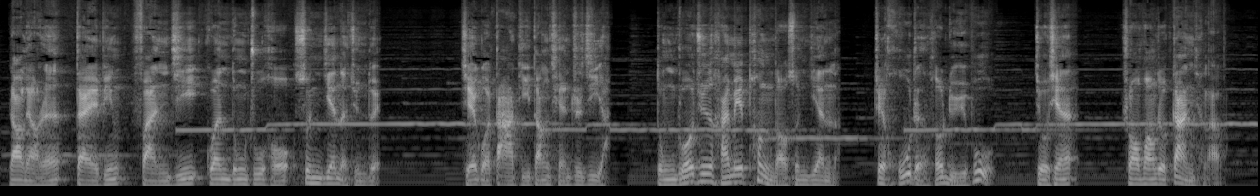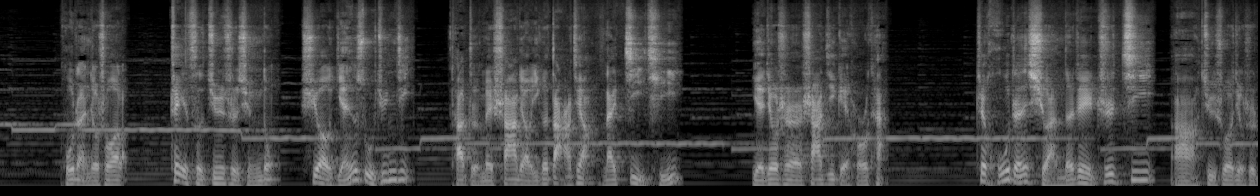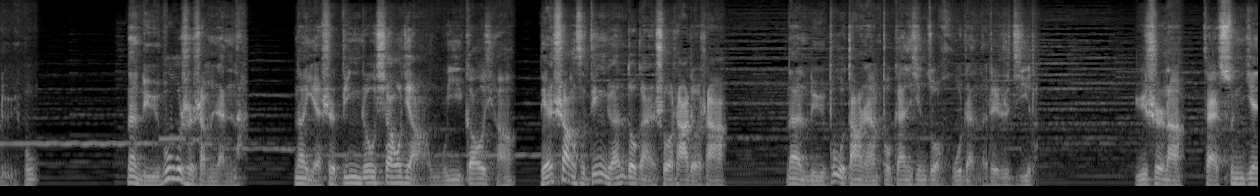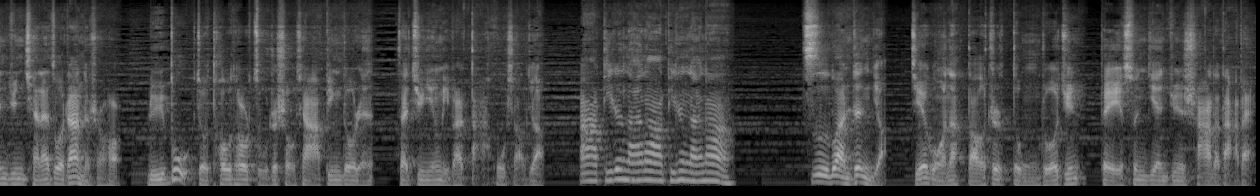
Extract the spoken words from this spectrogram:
让两人带兵反击关东诸侯孙坚的军队，结果大敌当前之际啊，董卓军还没碰到孙坚呢，这胡轸和吕布就先双方就干起来了。胡轸就说了，这次军事行动需要严肃军纪，他准备杀掉一个大将来祭旗，也就是杀鸡给猴看。这胡轸选的这只鸡啊，据说就是吕布。那吕布是什么人呢？那也是滨州骁将，武艺高强，连上司丁原都敢说杀就杀。那吕布当然不甘心做胡轸的这只鸡了。于是呢，在孙坚军前来作战的时候，吕布就偷偷组织手下滨州人在军营里边大呼小叫：“啊，敌人来了，敌人来了！”自乱阵脚，结果呢，导致董卓军被孙坚军杀的大败。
